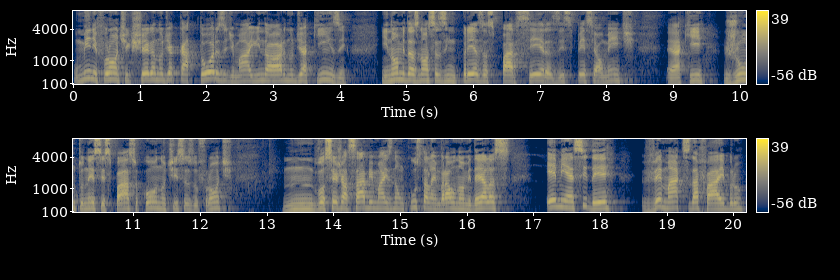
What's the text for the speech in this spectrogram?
O mini front que chega no dia 14 de maio, indo a hora no dia 15. Em nome das nossas empresas parceiras, especialmente é, aqui junto nesse espaço com notícias do front. Hum, você já sabe, mas não custa lembrar o nome delas: MSD, Vmax da Fibro,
